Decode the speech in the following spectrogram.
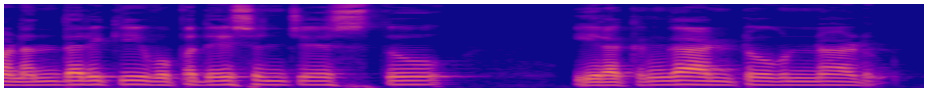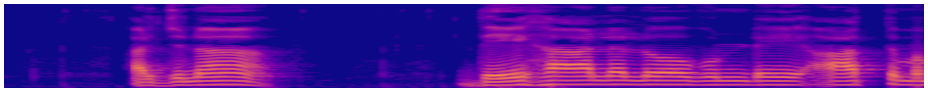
మనందరికీ ఉపదేశం చేస్తూ ఈ రకంగా అంటూ ఉన్నాడు. అర్జున దేహాలలో ఉండే ఆత్మ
